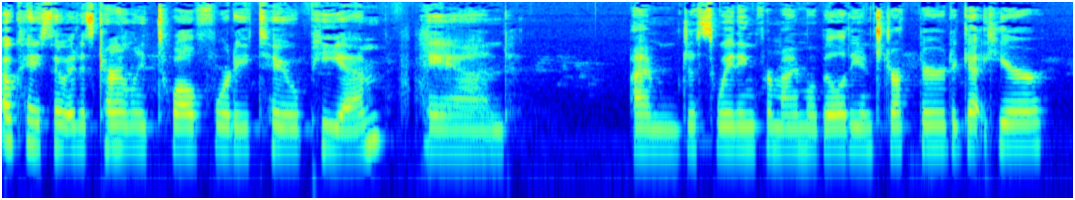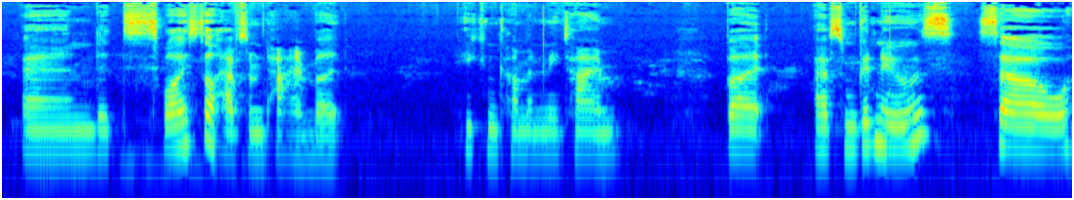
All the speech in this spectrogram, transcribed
Okay, so it is currently 12:42 p.m. and I'm just waiting for my mobility instructor to get here and it's well, I still have some time, but he can come at any time. But I have some good news. So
